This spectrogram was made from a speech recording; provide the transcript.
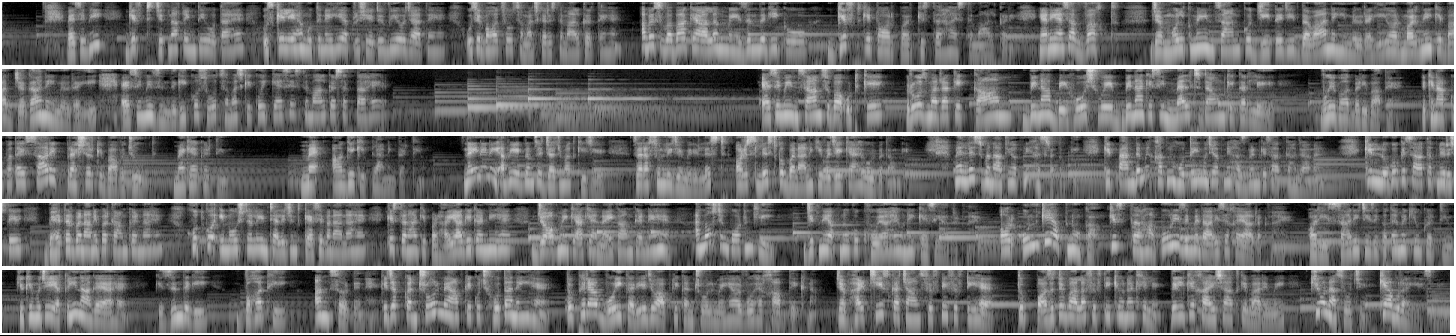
वैसे भी गिफ्ट जितना कीमती होता है, उसके लिए हम उतने ही अप्रिशिएटिव भी हो जाते हैं। उसे बहुत सोच समझ कर इस्तेमाल करते हैं। अब इस वबा के आलम में ज़िंदगी को गिफ्ट के तौर पर किस तरह इस्तेमाल करें? यानी ऐसा वक्त जब मुल्क में इंसान को जीते जी दवा नहीं मिल रही और मरने के बाद जगह नहीं मिल रही, ऐसे में ज़िंदगी को सोच समझ के कोई कैसे इस्तेमाल कर सकता है? ऐसे में इंसान सुबह उठ के रोज़मर्रा के काम, बिना बेहोश हुए, बिना किसी मेल्ट डाउन के कर ले, वही बहुत बड़ी बात है। लेकिन आपको पता है सारे प्रेशर के बावजूद मैं क्या करती हूँ? मैं आगे की प्लानिंग करती हूँ। नहीं नहीं नहीं, अभी एकदम से जज मत कीजिए। जरा सुन लीजिए मेरी लिस्ट और इस लिस्ट को बनाने की वजह क्या है वो भी बताऊँगी। मैं लिस्ट बनाती हूँ अपनी हसरतों की, कि पैंडेमिक खत्म होते ही मुझे अपने हस्बैंड के साथ कहा जाना है? किन लोगों के साथ अपने रिश्ते बेहतर बनाने पर काम करना है? खुद को इमोशनली इंटेलिजेंट कैसे बनाना है? किस तरह की पढ़ाई आगे करनी है? जॉब में क्या क्या नए काम करने हैं? एंड मोस्ट इम्पोर्टेंटली जितने अपनों को खोया है, उन्हें कैसे याद रखना है? और उनके अपनों का किस तरह पूरी ज़िम्मेदारी से ख्याल रखना है। और ये सारी चीज़ें पता है मैं क्यों करती हूँ? क्योंकि मुझे यकीन आ गया है कि ज़िंदगी बहुत ही अनसर्टेन है। कि जब कंट्रोल में आपके कुछ होता नहीं है तो फिर आप वही करिए जो आपके कंट्रोल में है और वो है ख्वाब देखना। जब हर चीज़ का चांस फिफ्टी फिफ्टी है तो पॉजिटिव वाला फिफ्टी क्यों ना खेलें? दिल के ख्वाहिशात के बारे में क्यों ना सोचें? क्या बुराई है इसमें?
